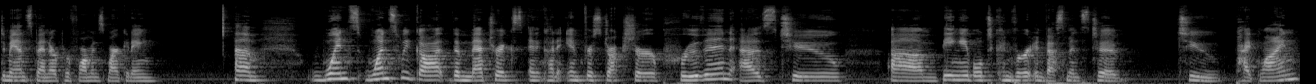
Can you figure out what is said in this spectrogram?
demand spend or performance marketing, um, once once we got the metrics and kind of infrastructure proven as to um, being able to convert investments to to pipeline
